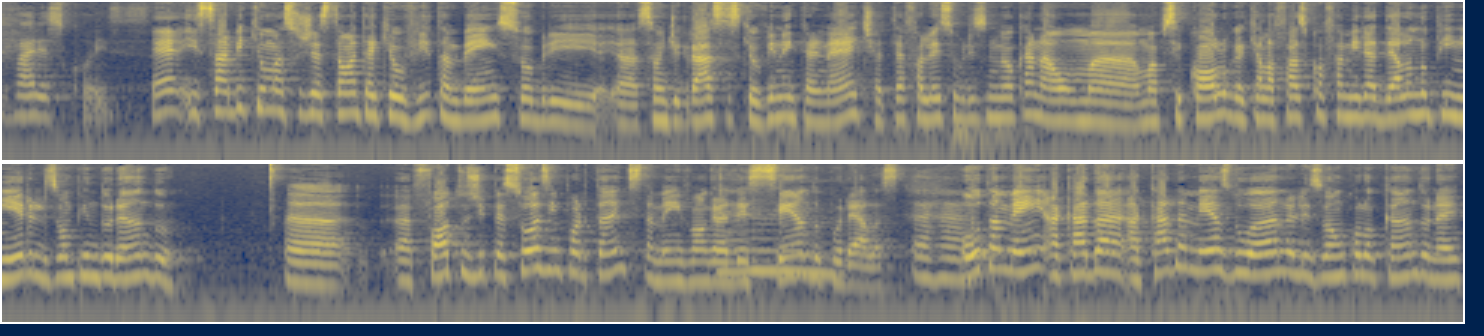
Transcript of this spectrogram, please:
várias coisas. É, e sabe que uma sugestão até que eu vi também sobre ação de graças que eu vi na internet, até falei sobre isso no meu canal, uma, uma psicóloga que ela faz com a família dela no Pinheiro, eles vão pendurando uh, uh, fotos de pessoas importantes também, vão agradecendo por elas. Uhum. Ou também, a cada, a cada mês do ano, eles vão colocando, né,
